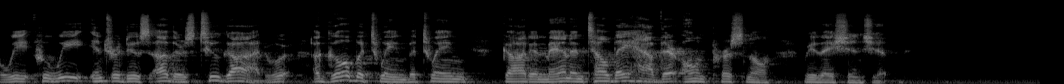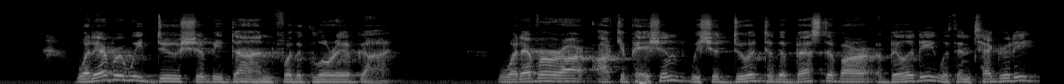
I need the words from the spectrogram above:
we, who we introduce others to God, We're a go between between God and man until they have their own personal relationship. Whatever we do should be done for the glory of God. Whatever our occupation, we should do it to the best of our ability with integrity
